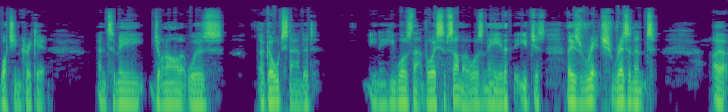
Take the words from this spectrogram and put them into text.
watching cricket, and to me, John Arlott was a gold standard. You know, he was that voice of summer, wasn't he? That you just those rich, resonant, uh,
